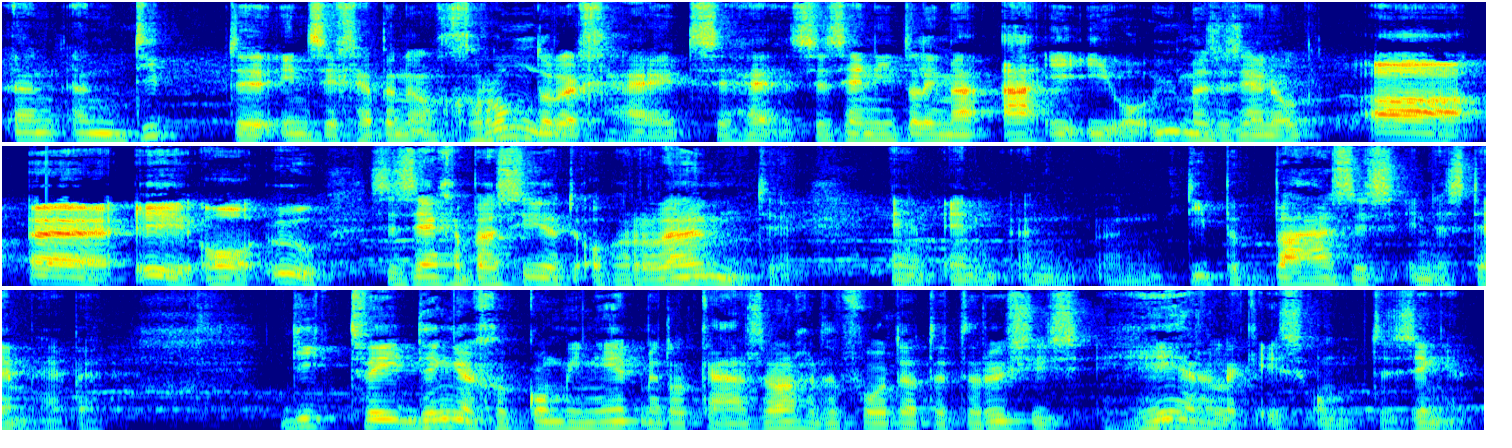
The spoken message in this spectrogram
een, een diepte in zich hebben, een gronderigheid. Ze, ze zijn niet alleen maar A, E, I, O, U, maar ze zijn ook A, E, O, U. Ze zijn gebaseerd op ruimte en, en een, een diepe basis in de stem hebben. Die twee dingen gecombineerd met elkaar zorgen ervoor dat het Russisch heerlijk is om te zingen.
